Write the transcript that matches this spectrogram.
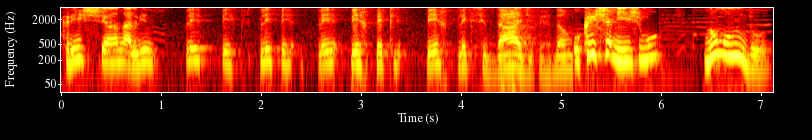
cristianalização. Perpecli- perplexidade, perdão. o cristianismo no mundo.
